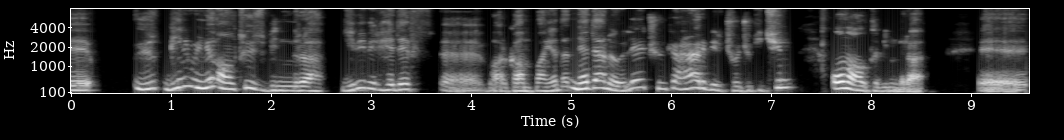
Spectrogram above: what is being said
E, 1 milyon 600 bin lira gibi bir hedef e, var kampanyada. Neden öyle? Çünkü her bir çocuk için 16 bin lira e,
